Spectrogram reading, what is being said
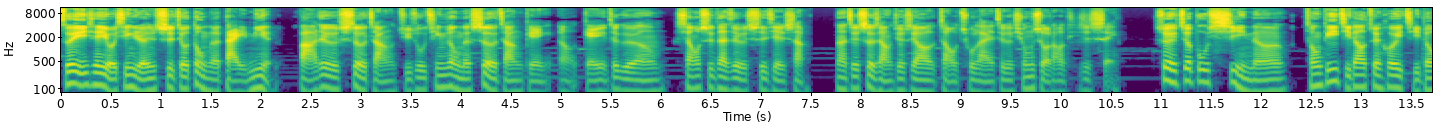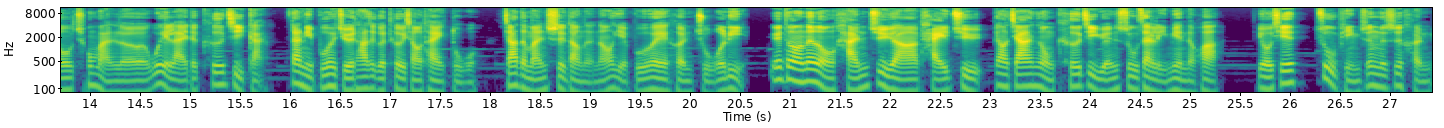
所以一些有心人士就动了歹念，把这个社长举足轻重的社长给呃给这个消失在这个世界上。那这社长就是要找出来这个凶手到底是谁。所以这部戏呢，从第一集到最后一集都充满了未来的科技感，但你不会觉得它这个特效太多，加的蛮适当的，然后也不会很拙劣。因为通常那种韩剧啊、台剧要加那种科技元素在里面的话，有些作品真的是很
